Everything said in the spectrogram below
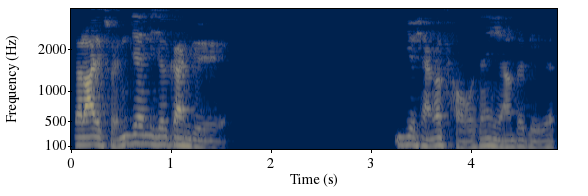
在那一瞬间你就感觉。你就像个畜生一样被别个，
